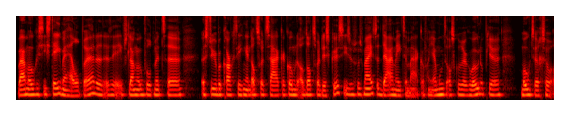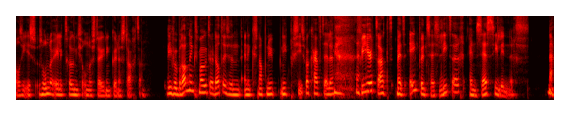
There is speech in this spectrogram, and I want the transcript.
waar mogen systemen helpen. Hè? Dat, dat heeft lang ook bijvoorbeeld met eh, stuurbekrachtiging en dat soort zaken komen er al dat soort discussies. Dus volgens mij heeft het daarmee te maken. Van jij moet als coureur gewoon op je motor zoals die is zonder elektronische ondersteuning kunnen starten. Die verbrandingsmotor, dat is een, en ik snap nu niet precies wat ik ga vertellen, viertakt met 1,6 liter en zes cilinders. Nou,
